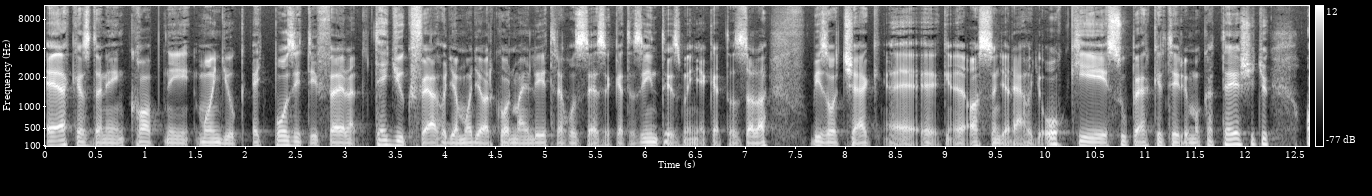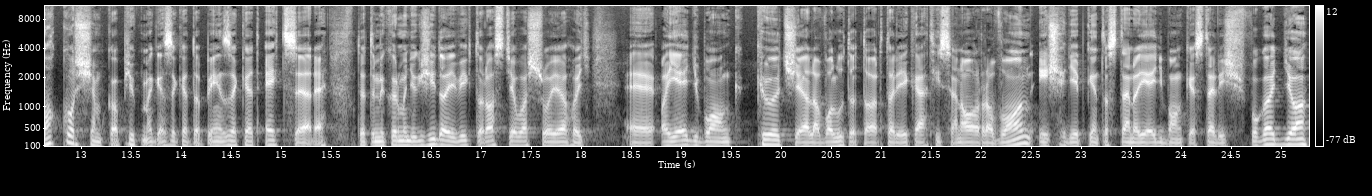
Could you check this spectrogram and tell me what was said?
elkezdenénk kapni mondjuk egy pozitív fejleményt, tegyük fel, hogy a magyar kormány létrehozza ezeket az intézményeket, azzal a bizottság eh, eh, azt mondja rá, hogy oké, okay, szuper kritériumokat teljesítjük, akkor sem kapjuk meg ezeket a pénzeket egyszerre. Tehát amikor mondjuk Zsidai Viktor azt javasolja, hogy eh, a jegybank költse el a valutatartalékát, hiszen arra van, és egyébként aztán a jegybank ezt el is fogadja,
